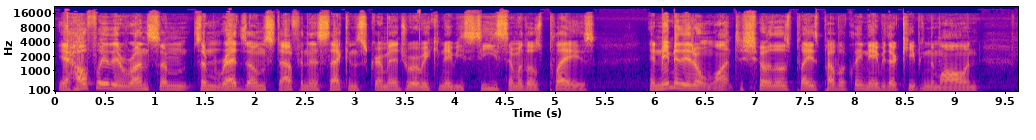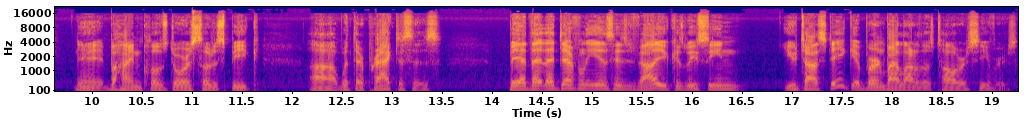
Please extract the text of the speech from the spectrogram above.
Yeah, hopefully they run some some red zone stuff in this second scrimmage where we can maybe see some of those plays. And maybe they don't want to show those plays publicly. Maybe they're keeping them all in, behind closed doors, so to speak, uh, with their practices. But yeah, that, that definitely is his value because we've seen Utah State get burned by a lot of those tall receivers.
